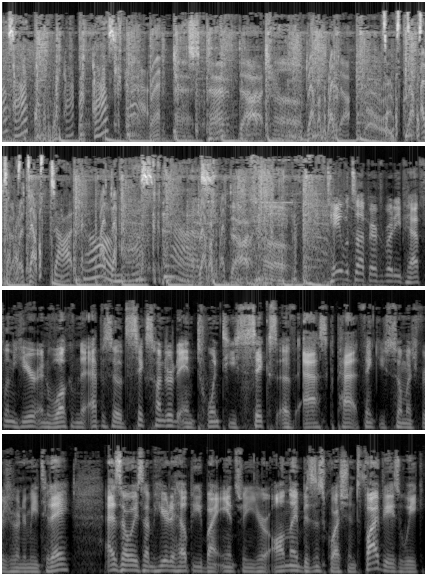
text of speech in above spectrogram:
Ask, ask, ask Pat. AskPat.com. Dot com. AskPat. Hey, what's up, everybody? Pat Flynn here, and welcome to episode 626 of Ask Pat. Thank you so much for joining me today. As always, I'm here to help you by answering your online business questions five days a week.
